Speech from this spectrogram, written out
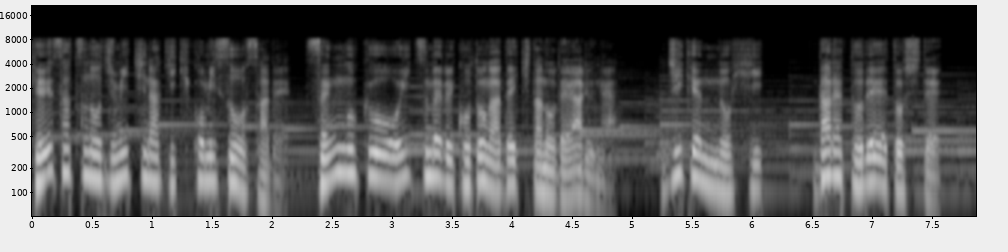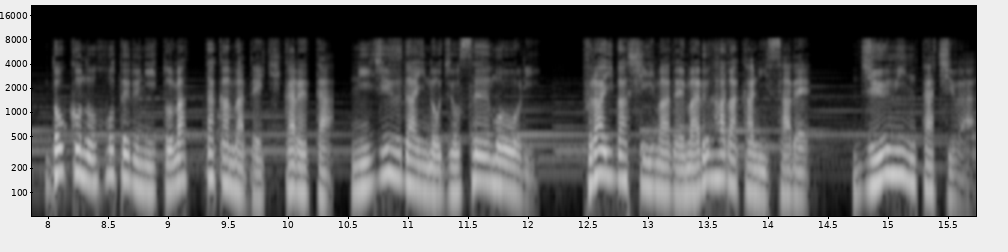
警察の地道な聞き込み捜査で戦国を追い詰めることができたのであるが事件の日誰とデートしてどこのホテルに泊まったかまで聞かれた20代の女性もおりプライバシーまで丸裸にされ住民たちは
